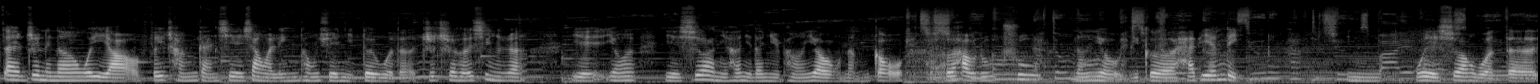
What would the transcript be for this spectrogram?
在这里呢，我也要非常感谢向伟林同学你对我的支持和信任。也有也希望你和你的女朋友能够和好如初，能有一个 happy ending。嗯，我也希望我的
